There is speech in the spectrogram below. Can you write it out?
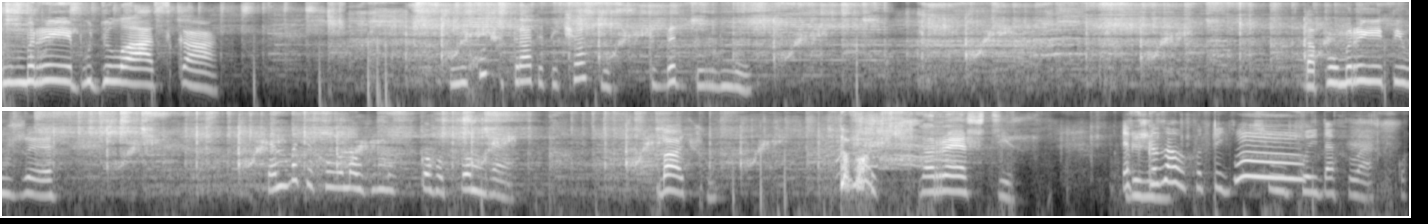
Умри, будь ласка. Не хочу тратити час на тебе дурну. Да помри ти вже. Я не бачу, що вона вже морського помре. Бачу. Давай! Нарешті. Я Біжимо. сказала, що ти пройдеш легко.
